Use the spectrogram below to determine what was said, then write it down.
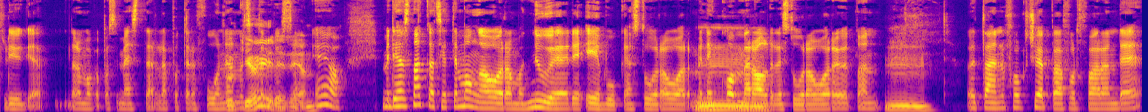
flyget när de åker på semester eller på telefonen. Folk gör ju det redan. Ja, ja. Men det har snackats jättemånga år om att nu är det e-bokens stora år, men den Mm. kommer aldrig det stora året utan Mm. Utan folk köper fortfarande,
